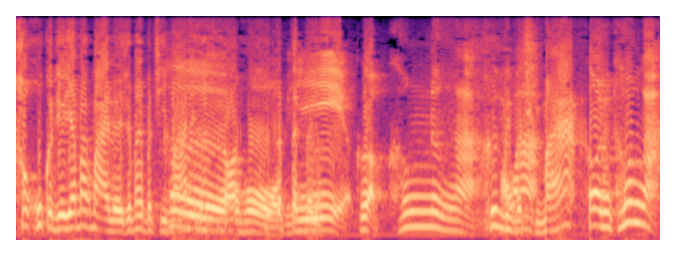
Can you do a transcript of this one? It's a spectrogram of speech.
เข้าคุกกันเยอะแยะมากมายเลยใช่ไหมบัญชีม้าคืนี่อคือนอนโอ้โหคุกกันเต็มเลยพี่เกือบครึ่งหนึ่งอะครึ่งหนึ่งเพาะบัญชีม้า เกินครึ่งอะ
